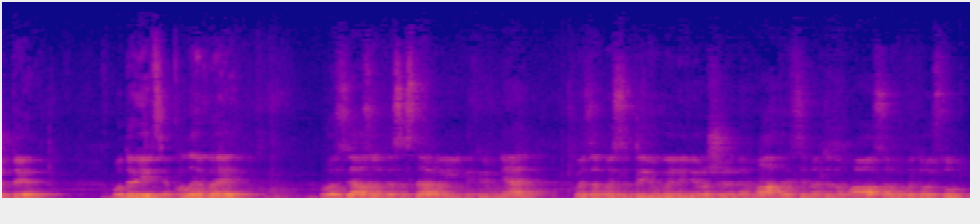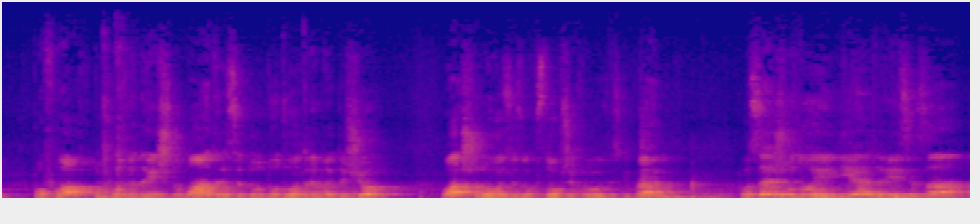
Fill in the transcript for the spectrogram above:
4. Подивіться, коли ви розв'язуєте систему лінійних рівнянь, ви записуєте її у вигляді розширеної матриці, методом Гаусса робите ось тут по факту одиничну матрицю, то тут ви отримуєте що? Ваш розв'язок, стовпчик розв'язки, правильно? Оце ж воно і є, дивіться, за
